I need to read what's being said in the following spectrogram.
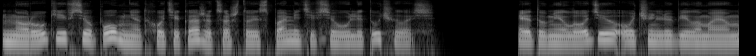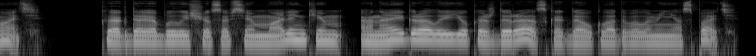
но руки все помнят, хоть и кажется, что из памяти все улетучилось. Эту мелодию очень любила моя мать. Когда я был еще совсем маленьким, она играла ее каждый раз, когда укладывала меня спать.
